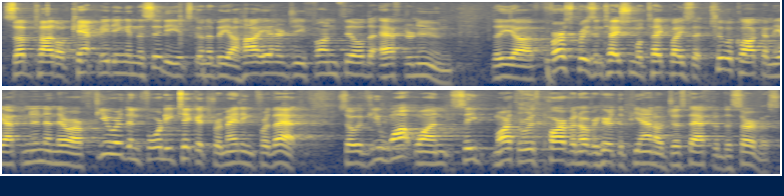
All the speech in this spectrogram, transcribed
Subtitled Camp Meeting in the City, it's going to be a high energy, fun filled afternoon. The uh, first presentation will take place at 2 o'clock in the afternoon, and there are fewer than 40 tickets remaining for that. So if you want one, see Martha Ruth Parvin over here at the piano just after the service.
